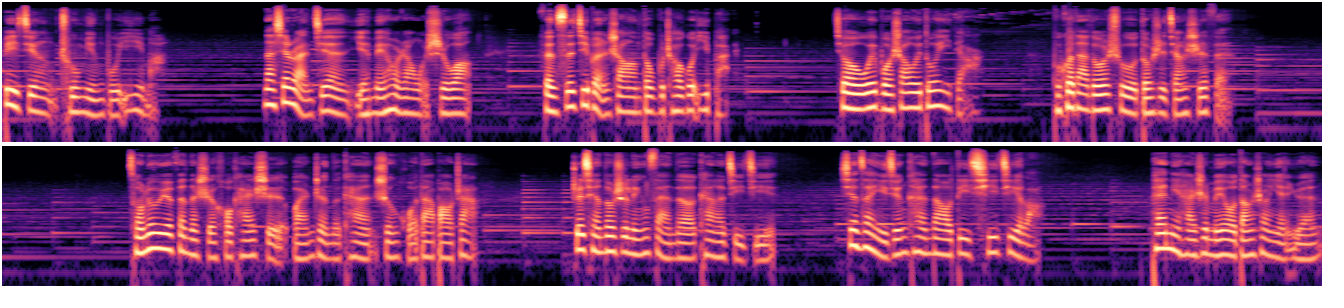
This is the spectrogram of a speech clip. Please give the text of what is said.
毕竟出名不易嘛。那些软件也没有让我失望，粉丝基本上都不超过一百，就微博稍微多一点儿，不过大多数都是僵尸粉。从六月份的时候开始完整的看《生活大爆炸》，之前都是零散的看了几集，现在已经看到第七季了。Penny 还是没有当上演员，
